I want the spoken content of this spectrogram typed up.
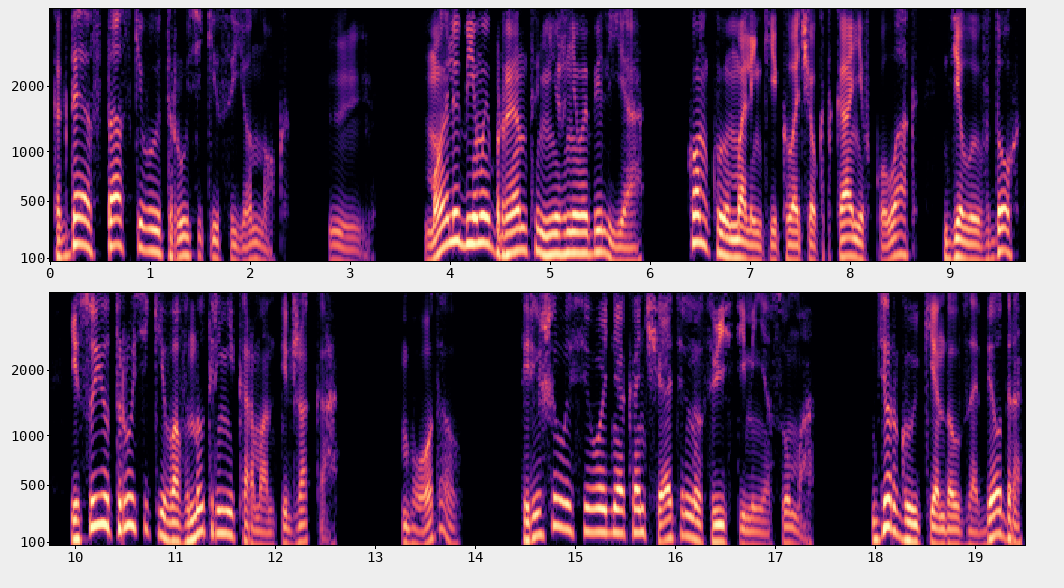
когда я стаскиваю трусики с ее ног. Мой любимый бренд нижнего белья комкую маленький клочок ткани в кулак, делаю вдох и сую трусики во внутренний карман пиджака. «Бодал, ты решила сегодня окончательно свести меня с ума». Дергаю Кендалл за бедра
